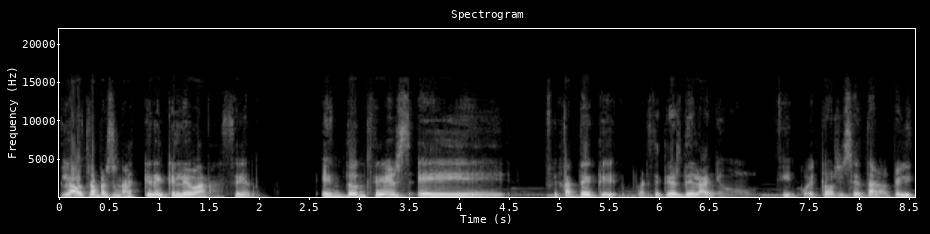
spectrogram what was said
la otra persona cree que le van a hacer. Entonces, eh, fíjate que parece que es del año 50 o 60 la peli.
